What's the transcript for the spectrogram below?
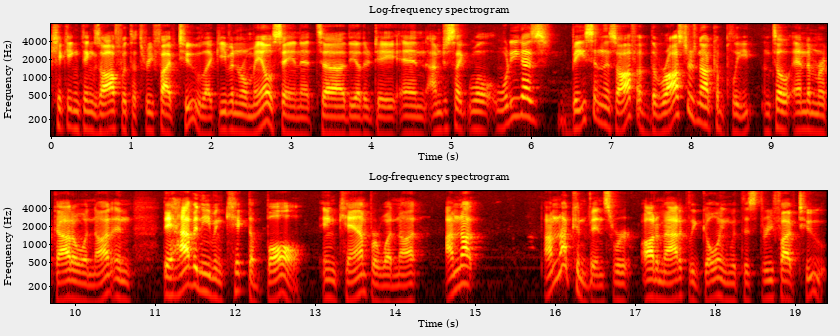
kicking things off with a three-five-two. Like even Romeo saying it uh, the other day, and I'm just like, well, what are you guys basing this off of? The roster's not complete until end of Mercato and whatnot, and they haven't even kicked a ball in camp or whatnot. I'm not, I'm not convinced we're automatically going with this three-five-two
